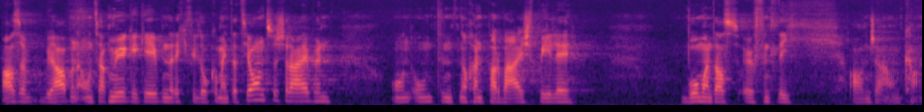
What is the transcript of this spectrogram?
Also wir haben uns auch Mühe gegeben, recht viel Dokumentation zu schreiben und unten noch ein paar Beispiele, wo man das öffentlich anschauen kann.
